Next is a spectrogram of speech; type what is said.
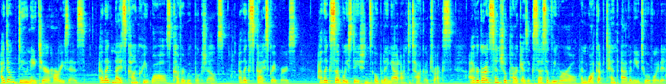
I don't do nature, Hari says. I like nice concrete walls covered with bookshelves. I like skyscrapers. I like subway stations opening out onto taco trucks. I regard Central Park as excessively rural and walk up 10th Avenue to avoid it.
